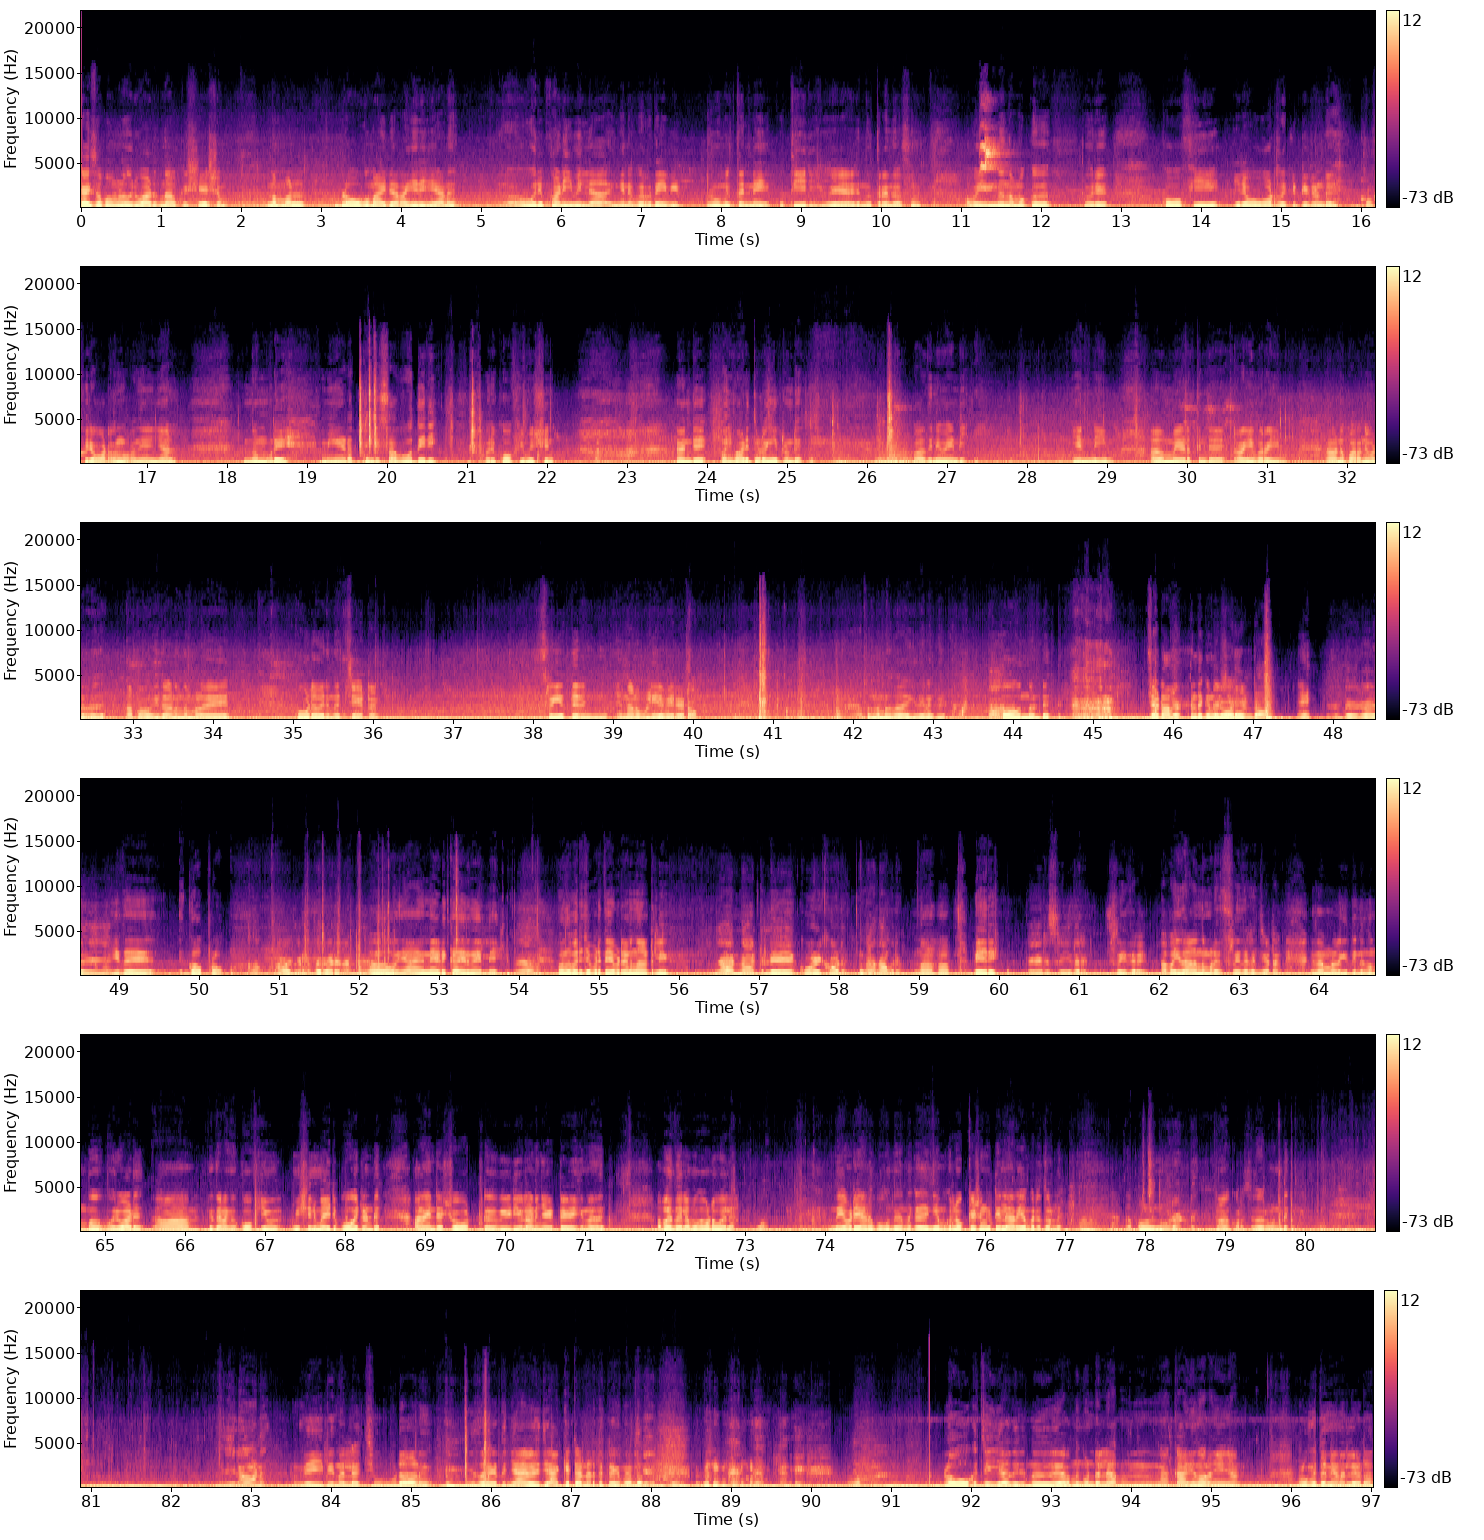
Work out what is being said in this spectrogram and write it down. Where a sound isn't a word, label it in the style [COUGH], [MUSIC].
Guys അപ്പോൾ നമ്മൾ ഒരുപാട് നാൾക്ക് ശേഷം നമ്മൾ ബ്ലോഗുമായിട്ട് ഇറങ്ങിയിരിക്കുകയാണ്. ഒരു പണിയുമില്ല. ഇങ്ങനെ വെറുതെ വീ റൂമിൽ തന്നെ കുത്തിയിരിക്കുകയായിരുന്നു ഇത്രയും ദിവസം. അപ്പോൾ ഇന്ന് നമുക്ക് ഒരു കോഫിയുടെ ഓർഡർ കിട്ടിയിട്ടുണ്ട്. കോഫിയുടെ ഓർഡർ എന്ന് പറഞ്ഞു കഴിഞ്ഞാൽ നമ്മുടെ മേഡത്തിന്റെ സഹോദരി ഒരു കോഫി മെഷീൻ എന്റെ പരിപാടി തുടങ്ങിയിട്ടുണ്ട്. അപ്പോൾ അതിനു വേണ്ടി എന്നെയും മേഡത്തിന്റെ ഡ്രൈവറെയും ആണ് പറഞ്ഞു വിടുന്നത്. അപ്പോൾ ഇതാണ് നമ്മളെ കൂടെ വരുന്ന ചേട്ടൻ. ശ്രീധരൻ എന്നാണ് പുള്ളിയുടെ പേര് കേട്ടോ. അപ്പം നമ്മൾ ഇതിനക്ക് പോകുന്നുണ്ട്. ചേട്ടാ എന്തൊക്കെയുണ്ട് ഇത് ഗോപ്രോ. ഓ ഞാൻ എന്നെ എടുക്കാതിരുന്നല്ലേ ഒന്ന് പരിചയപ്പെടുത്തി എവിടെയാണ് നാട്ടിൽ? ഞാൻ നാട്ടിൽ കോഴിക്കോട് നാദാപുരം. പേര്? പേര് ശ്രീധരൻ. ശ്രീധരൻ. അപ്പോൾ ഇതാണ് നമ്മുടെ ശ്രീധരൻ ചേട്ടൻ. നമ്മൾ ഇതിനു മുമ്പ് ഒരുപാട് ഇതണക്ക് കോഫി മെഷീനുമായിട്ട് പോയിട്ടുണ്ട്. അതെന്റെ ഷോർട്ട് വീഡിയോയിലാണ് ഞാൻ ഇട്ടിരിക്കുന്നത്. അപ്പോൾ എന്തായാലും നമുക്ക് അങ്ങോട്ട് പോകല. എവിടെയാണ് പോകുന്നത് എന്നൊക്കെ ഇനി നമുക്ക് ലൊക്കേഷൻ കിട്ടിയാലേ അറിയാൻ പറ്റത്തുള്ളൂ. അപ്പോൾ ആ കുറച്ച് ദൂരമുണ്ട്. വെയിലാണ്. വെയിൽ നല്ല ചൂടാണ്. ഈ സമയത്ത് ഞാൻ ഒരു ജാക്കറ്റാണ് എടുത്തിട്ടേക്കുന്നത് ബ്ലോഗ് ചെയ്യാതിരുന്നത് വേറൊന്നും കൊണ്ടല്ല. കാര്യം എന്ന് പറഞ്ഞു കഴിഞ്ഞാൽ റൂമിൽ തന്നെയാണല്ലേ ഏട്ടാ?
